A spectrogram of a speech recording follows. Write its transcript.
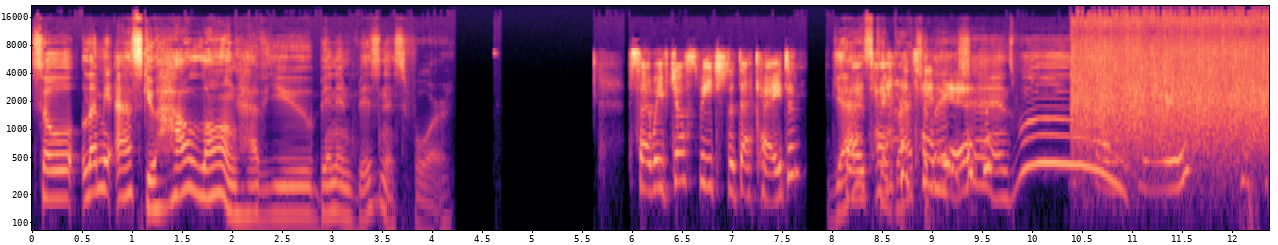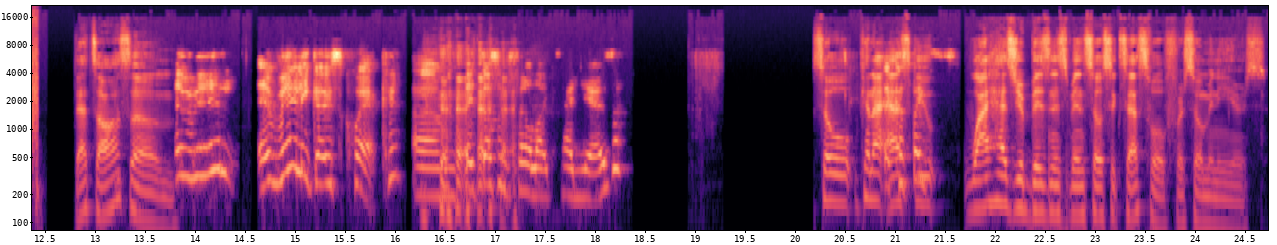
So let me ask you, how long have you been in business for? So we've just reached a decade. Yes, so ten, congratulations. 10 Woo! That's awesome. It really, it really goes quick. Um, it doesn't feel like 10 years. So, can I ask you, why has your business been so successful for so many years?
